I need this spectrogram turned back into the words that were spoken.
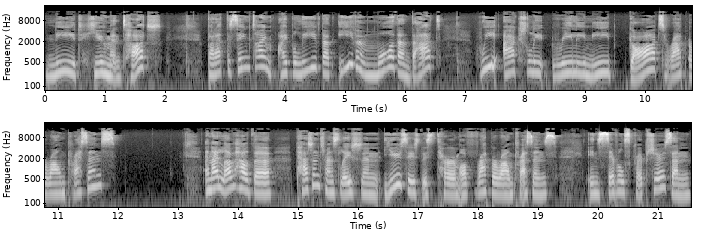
need human touch, but at the same time, I believe that even more than that, we actually really need God's wrap around presence. And I love how the Passion Translation uses this term of wrap around presence in several scriptures. And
